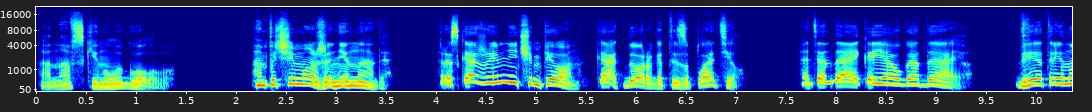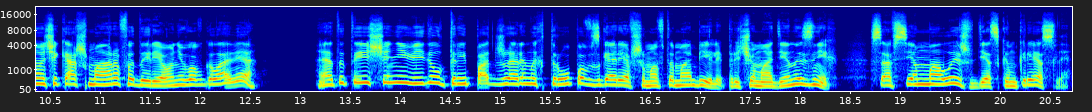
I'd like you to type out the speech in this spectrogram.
Она вскинула голову. «А почему же не надо? Расскажи мне, чемпион, как дорого ты заплатил? Хотя дай-ка я угадаю. Две-три ночи кошмаров и дыре у него в голове. Это ты еще не видел три поджаренных трупа в сгоревшем автомобиле, причем один из них — совсем малыш в детском кресле.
